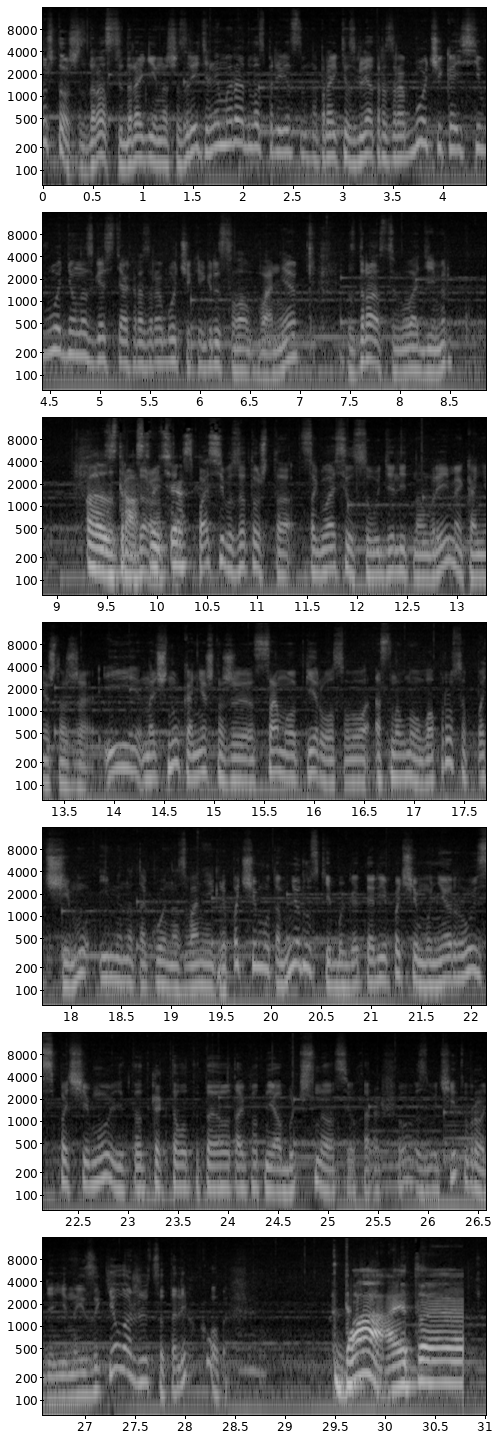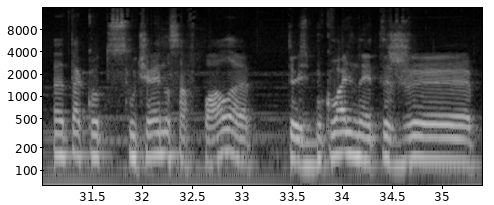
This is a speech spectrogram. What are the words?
Ну что ж, здравствуйте, дорогие наши зрители. Мы рады вас приветствовать на проекте «Взгляд разработчика». И сегодня у нас в гостях разработчик игры «Слования». Здравствуй, Владимир. Э, здравствуйте. Да, спасибо за то, что согласился уделить нам время, конечно же. И начну, конечно же, с самого первого своего основного вопроса. Почему именно такое название игры? Почему там не русские богатыри? Почему не Русь? Почему? И тут как-то вот это вот так вот необычно, все хорошо звучит вроде. И на языке ложится-то легко. Да, а это так вот случайно совпало. То есть буквально это же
